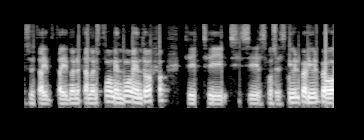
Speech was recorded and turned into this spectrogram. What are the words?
se está editando en este momento, sí, sí, sí, es posible perfil, pero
